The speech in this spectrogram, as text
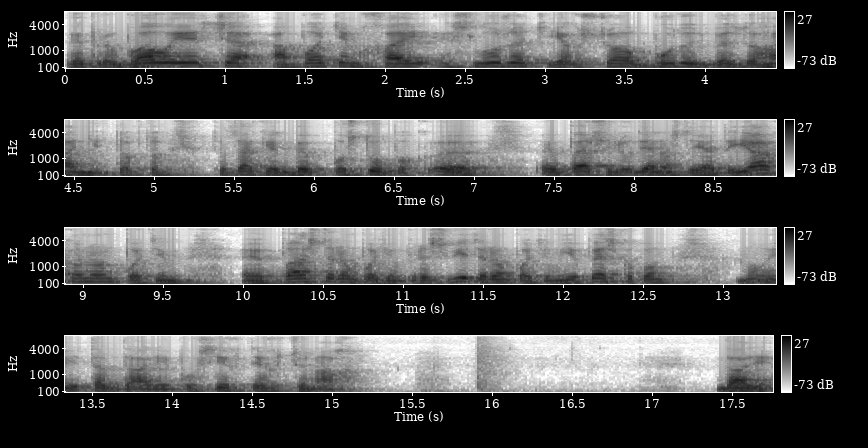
випробовуються, а потім хай служать, якщо будуть бездоганні. Тобто, то так якби поступок. Е, е, перша людина стає дияконом, потім е, пастором, потім пресвітером, потім єпископом, ну і так далі, по всіх тих чинах. Далі.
